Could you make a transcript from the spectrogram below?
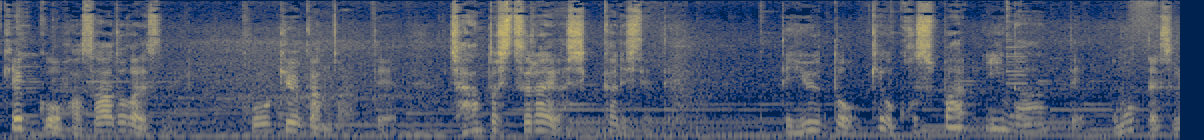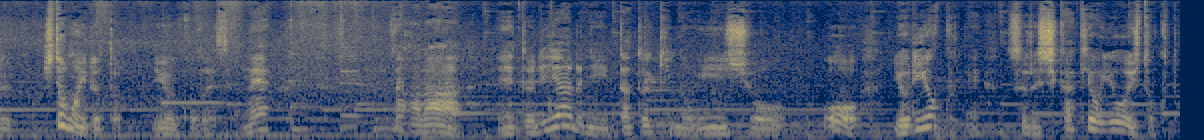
結構ファサードがですね高級感があってちゃんとしつらいがしっかりしててっていうと結構コスパいいなって思ったりする人もいるということですよねだから、えーと、リアルに行った時の印象をよりよくねする仕掛けを用意しておくと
